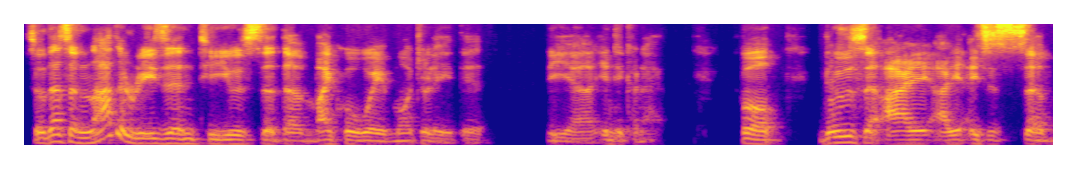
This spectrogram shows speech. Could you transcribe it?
So that's another reason to use the, the microwave modulated the uh, interconnect. For those, I I, I just uh,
